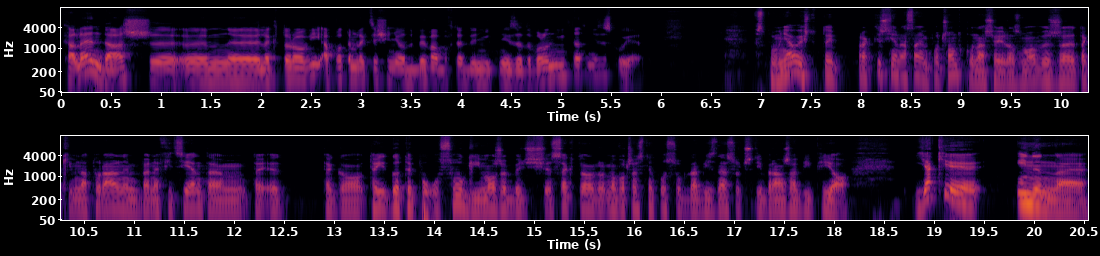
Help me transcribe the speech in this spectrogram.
kalendarz e, e, lektorowi, a potem lekcja się nie odbywa, bo wtedy nikt nie jest zadowolony, nikt na tym nie zyskuje. Wspomniałeś tutaj praktycznie na samym początku naszej rozmowy, że takim naturalnym beneficjentem te, tego, tego typu usługi może być sektor nowoczesnych usług dla biznesu, czyli branża BPO. Jakie inne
